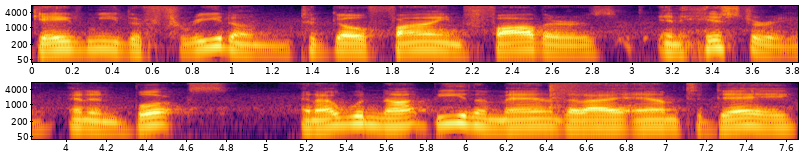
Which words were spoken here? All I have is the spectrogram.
gave me the freedom to go find fathers in history and in books. And I would not be the man that I am today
